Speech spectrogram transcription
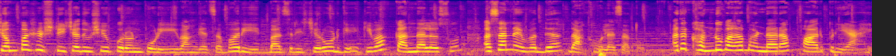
चंपाषष्टीच्या दिवशी पुरणपोळी वांग्याचं भरीत बाजरीचे रोडगे किंवा कांदा लसूण असा नैवेद्य दाखवला जातो. आता खंडोबाला भंडारा फार प्रिय आहे.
